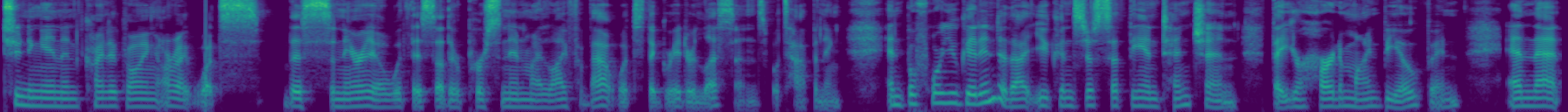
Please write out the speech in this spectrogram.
tuning in and kind of going, all right, what's this scenario with this other person in my life about? What's the greater lessons? What's happening? And before you get into that, you can just set the intention that your heart and mind be open and that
